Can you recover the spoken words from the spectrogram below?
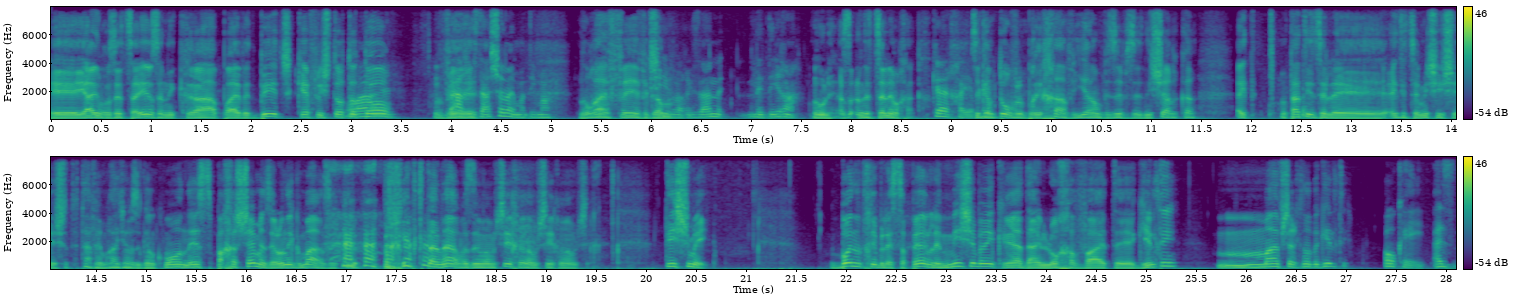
אה, יין רוזה צעיר, זה נקרא פרייבט ביץ', כיף לשתות. אותו. ו- האריזה שלהם מדהימה. נורא יפה, וגם... תקשיב, אריזה נדירה. מעולה, אז נצלם אחר כך. כן, חייבים. זה גם טוב לבריכה וים וזה וזה נשאר קר. היית, נתתי את זה ל... הייתי אצל מישהי ששתתה ואמרה, יואו, זה גם כמו נס פח השמן, זה לא נגמר, זה כאילו פחית קטנה, אבל זה ממשיך וממשיך וממשיך. תשמעי, בואי נתחיל בלספר למי שבמקרה עדיין לא חווה את uh, גילטי, מה אפשר לקנות בגילטי? אוקיי, אז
